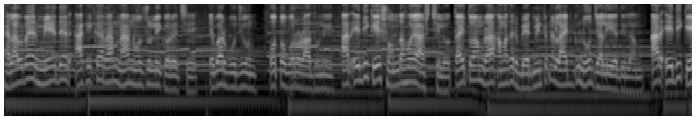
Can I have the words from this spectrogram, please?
হেলাল ভাইয়ের মেয়েদের আকিকার রান্না নজরুলি করেছে। এবার বুঝুন কত বড় রাঁধুনি। আর এদিকে সন্ধ্যা হয়ে আসছিল, তাই তো আমরা আমাদের ব্যাডমিন্টনের লাইটগুলো জ্বালিয়ে দিলাম। আর এদিকে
